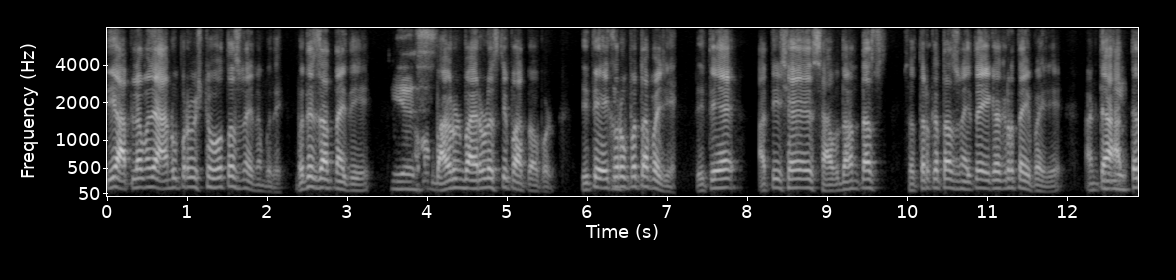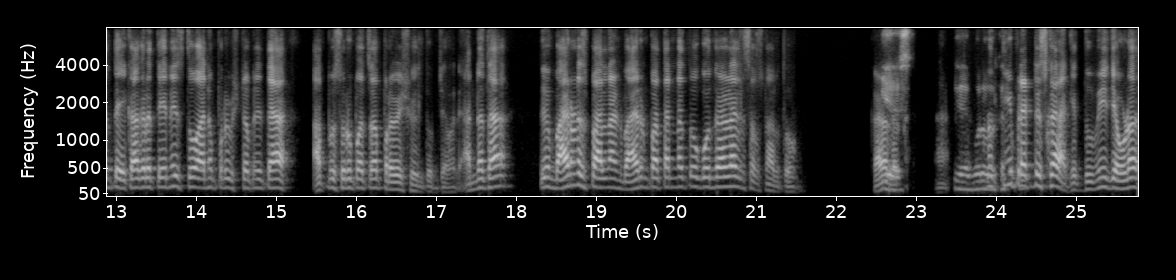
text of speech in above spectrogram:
ती आपल्यामध्ये अनुप्रविष्ट होतच नाही ना मध्ये. मध्येच जात नाही ती. बाहेरून बाहेरूनच ती पाहतो आपण. तिथे एकरूपता पाहिजे. तिथे अतिशय सावधानताच सतर्कताच नाही तर एकाग्रताही पाहिजे. आणि त्या. अत्यंत एकाग्रतेनेच तो अनुप्रविष्ट म्हणजे त्या आत्मस्वरूपाचा प्रवेश होईल तुमच्यामध्ये. अन्यथा तुम्ही बाहेरूनच पाहिला आणि बाहेरून पाहताना तो गोंधळलेलाच असणार तो. कळालं ती प्रॅक्टिस करा की तुम्ही जेवढं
